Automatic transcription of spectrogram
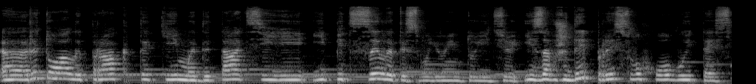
е, ритуали, практики, медитації і підсилити свою інтуїцію. І завжди прислуховуйтесь.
